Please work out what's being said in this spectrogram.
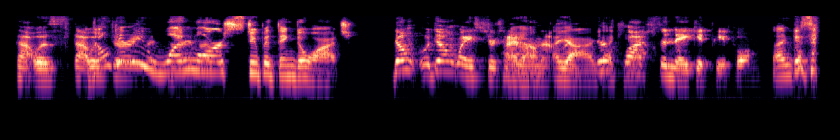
that was that was Don't give me one of- more stupid thing to watch. Don't don't waste your time on that. Uh, one. Yeah, I- I Just can't. watch the naked people. I guess I'm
